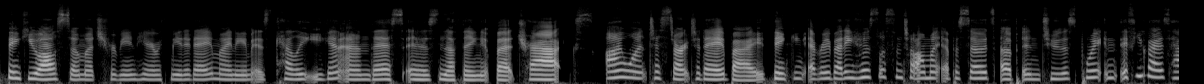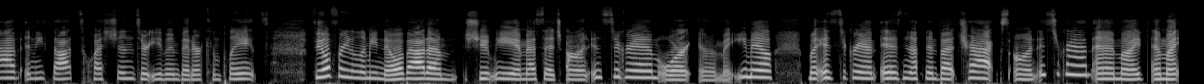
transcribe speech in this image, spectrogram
Thank you all so much for being here with me today. My name is Kelly Egan, and this is Nothing But Tracks. I want to start today by thanking everybody who's listened to all my episodes up into this point. And if you guys have any thoughts, questions, or even bitter complaints, feel free to let me know about them. Shoot me a message on Instagram or uh, my email. My Instagram is nothing but tracks on Instagram, and my and my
